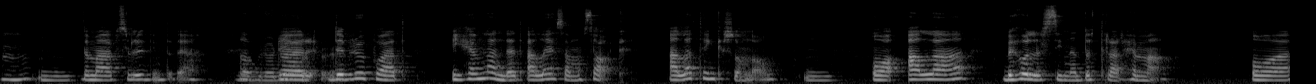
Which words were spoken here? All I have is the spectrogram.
Mm. Mm. De är absolut inte det. Vad beror det För på det beror på att i hemlandet alla är samma sak. Alla tänker som dem. Mm. Och alla behåller sina döttrar hemma. Och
